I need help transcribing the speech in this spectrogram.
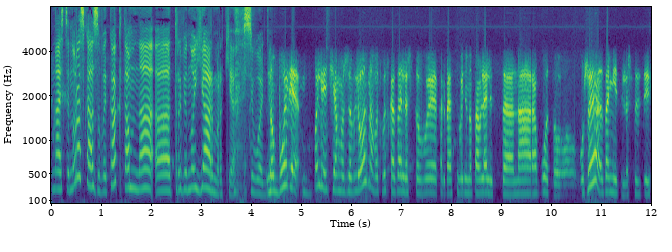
Настя, ну рассказывай, как там на э, травяной ярмарке сегодня? Ну, более, более чем оживленно. Вот вы сказали, что вы, когда сегодня направлялись э, на работу, уже заметили, что здесь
